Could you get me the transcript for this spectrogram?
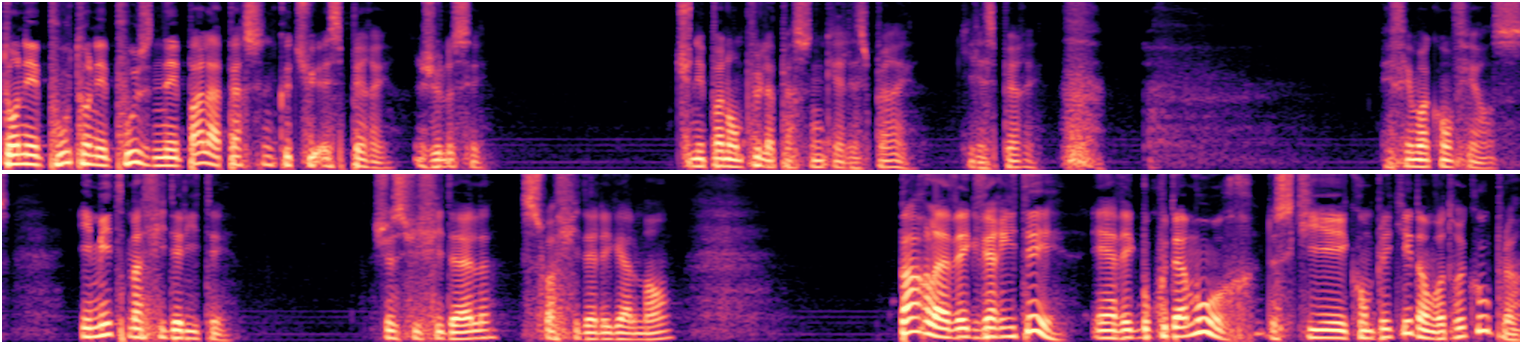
Ton époux, ton épouse n'est pas la personne que tu espérais, je le sais. Tu n'es pas non plus la personne qu'elle espérait, qu'il espérait. Mais fais-moi confiance. Imite ma fidélité. Je suis fidèle, sois fidèle également. Parle avec vérité et avec beaucoup d'amour de ce qui est compliqué dans votre couple.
